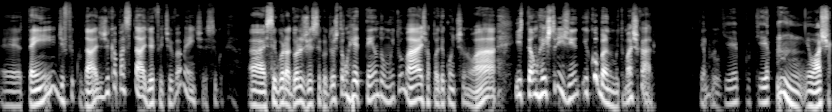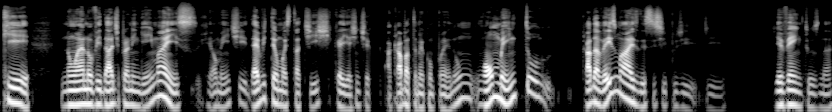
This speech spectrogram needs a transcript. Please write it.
é, tem dificuldade de capacidade, efetivamente. As segu- As seguradoras e seguradores estão retendo muito mais para poder continuar e estão restringindo e cobrando muito mais caro. Sem dúvida. Porque, porque eu acho que não é novidade para ninguém, mas realmente deve ter uma estatística e a gente acaba também acompanhando um, um aumento cada vez mais desses tipos de, de, de eventos, né?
